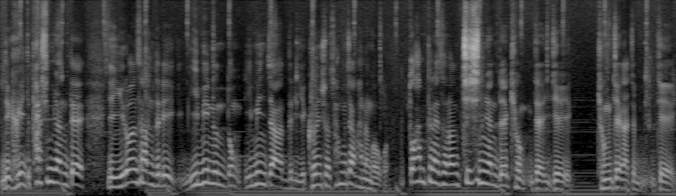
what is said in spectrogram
이제 그게 이제 80년대 이제 이런 사람들이 이민운동 이민자들이 그런 식으로 성장하는 거고 또 한편에서는 70년대 경 이제 경제가 좀 이제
